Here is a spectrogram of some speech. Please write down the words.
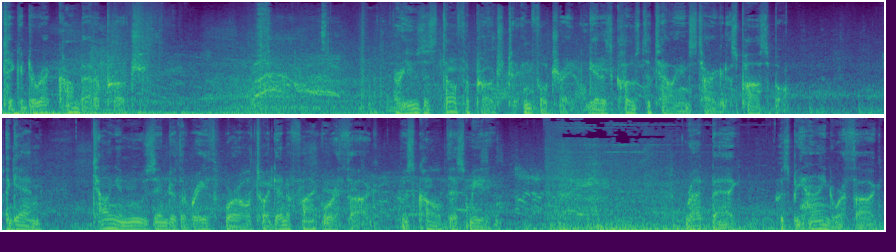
Take a direct combat approach. Or use a stealth approach to infiltrate and get as close to Talion's target as possible. Again, Talion moves into the Wraith world to identify Orthog, who's called this meeting. Ratbag, who's behind Orthog,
